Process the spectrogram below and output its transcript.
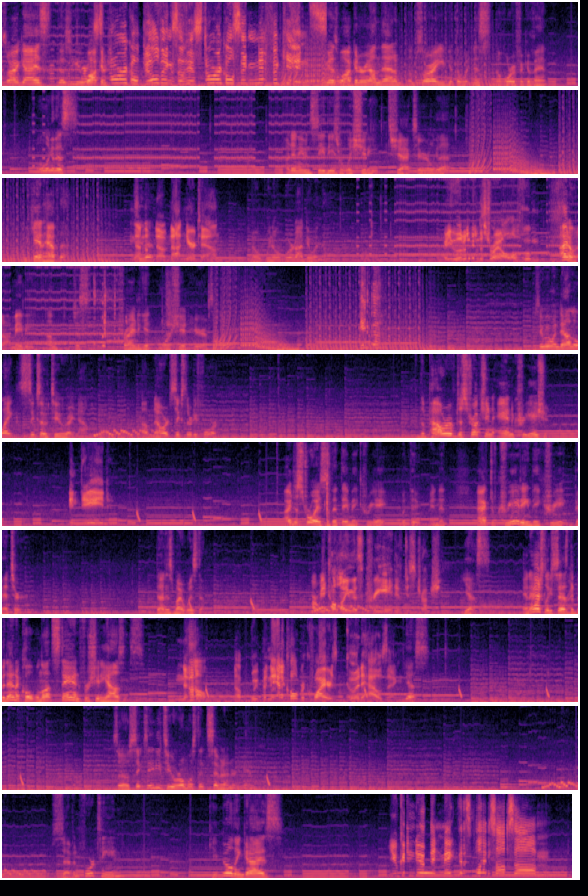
Sorry guys, those of you walking, Historical buildings of historical significance. you guys walking around that, I'm, I'm sorry you get to witness a horrific event. Oh, look at this. I didn't even see these really shitty shacks here. Look at that. We can't have that. No, See that? no, not in your town. Nope, we don't. We're not doing that. Are you literally gonna destroy all of them? I don't know. Maybe I'm just trying to get more shit here. That's all I want. Yeah. See, we went down to like 602 right now. Up now we're at 634. The power of destruction and creation. Indeed. I destroy so that they may create, but the, in the act of creating, they create better. That is my wisdom. Are we calling this creative destruction? Yes. And Ashley says the banana cult will not stand for shitty houses. No. No, we- Banana Cult requires good housing. Yes. So 682, we're almost at 700 again. Seven fourteen. Keep building, guys. You can do it! Make this place awesome!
